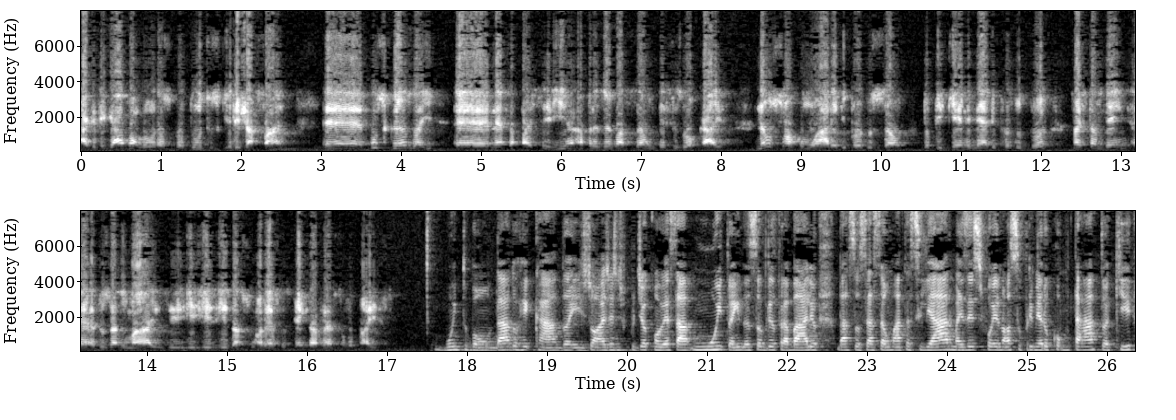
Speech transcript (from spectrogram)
agregar valor aos produtos que ele já faz, é, buscando aí é, nessa parceria a preservação desses locais, não só como área de produção do pequeno e médio produtor, mas também é, dos animais e, e, e das florestas que ainda restam no país. Muito bom, dado o recado aí, Jorge. A gente podia conversar muito ainda sobre o trabalho da Associação Mata Ciliar, mas esse foi o nosso primeiro contato aqui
